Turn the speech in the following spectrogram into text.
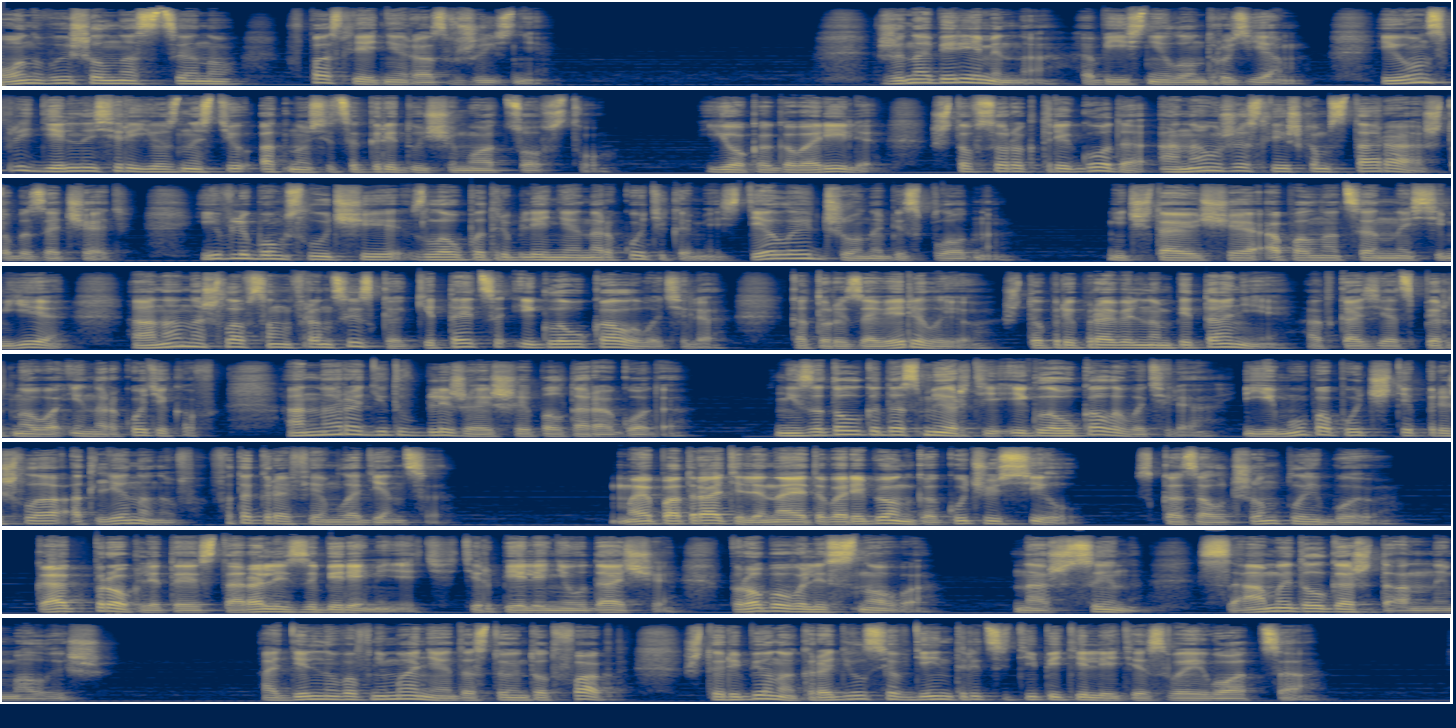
Он вышел на сцену в последний раз в жизни. «Жена беременна», – объяснил он друзьям, и он с предельной серьезностью относится к грядущему отцовству. Йока говорили, что в 43 года она уже слишком стара, чтобы зачать, и в любом случае злоупотребление наркотиками сделает Джона бесплодным. Мечтающая о полноценной семье, она нашла в Сан-Франциско китайца-иглоукалывателя, который заверил ее, что при правильном питании, отказе от спиртного и наркотиков, она родит в ближайшие полтора года. Незадолго до смерти иглоукалывателя ему по почте пришла от Леннонов фотография младенца. «Мы потратили на этого ребенка кучу сил», – сказал Джон Плейбою. «Как проклятые старались забеременеть, терпели неудачи, пробовали снова. Наш сын – самый долгожданный малыш». Отдельного внимания достоин тот факт, что ребенок родился в день 35-летия своего отца.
